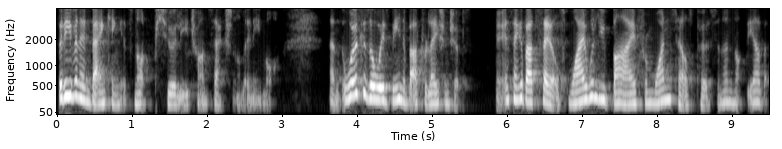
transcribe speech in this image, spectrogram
But even in banking it's not purely transactional anymore. Um, work has always been about relationships. You think about sales. Why will you buy from one salesperson and not the other?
